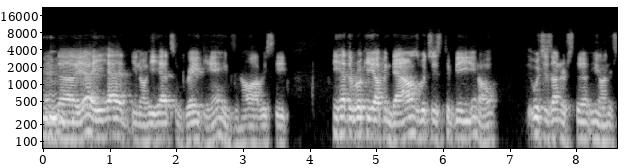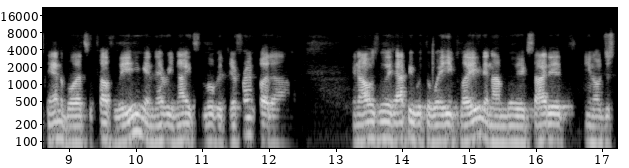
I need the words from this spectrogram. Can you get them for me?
Mm-hmm. And uh, yeah, he had, you know, he had some great games. You know, obviously, he had the rookie up and downs, which is to be, you know, which is understood, you know, understandable. That's a tough league, and every night's a little bit different. But um, you know, I was really happy with the way he played, and I'm really excited. You know, just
